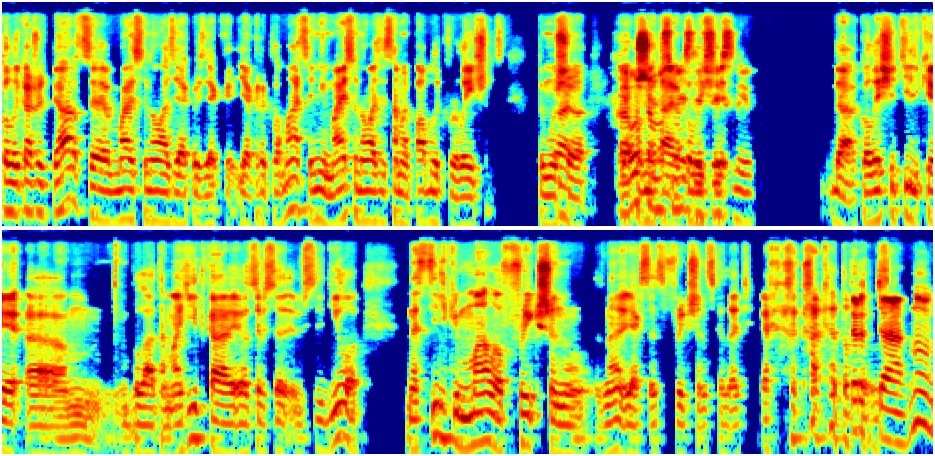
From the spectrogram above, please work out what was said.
коли кажуть піар, це мається на увазі якось як, як рекламація. Ні, мається на увазі саме public relations. Тому Так, що В хорошому смислі коли цих слів. Да, коли ще тільки ем, була там агітка, і оце все, все діло. Настільки мало friction у, знаю, як це friction сказати? Це Тертя. Ну,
